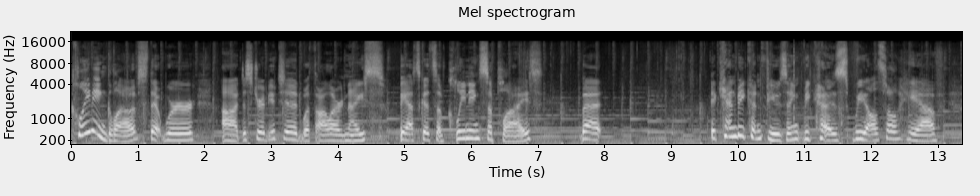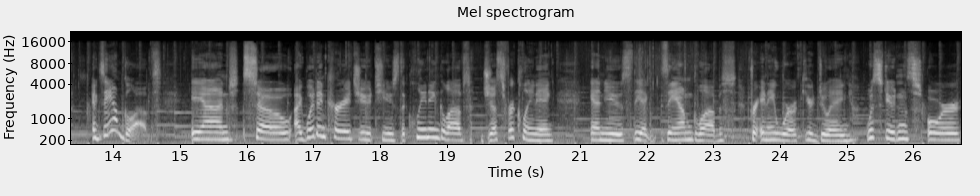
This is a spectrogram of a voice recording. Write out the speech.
cleaning gloves that were uh, distributed with all our nice baskets of cleaning supplies, but it can be confusing because we also have exam gloves. And so I would encourage you to use the cleaning gloves just for cleaning and use the exam gloves for any work you're doing with students or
